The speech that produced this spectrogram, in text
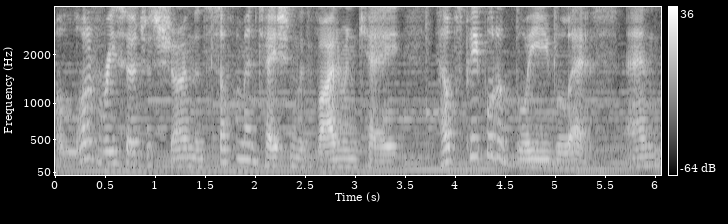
A lot of research has shown that supplementation with vitamin K helps people to bleed less. And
